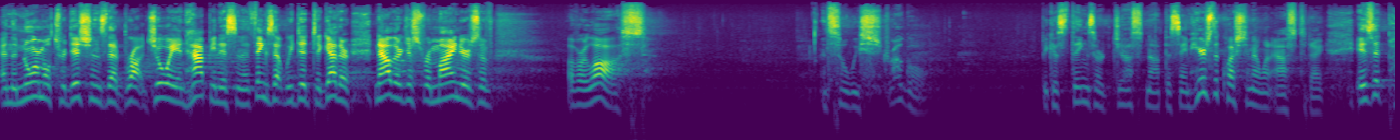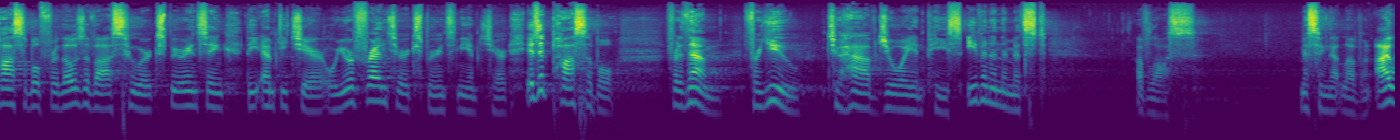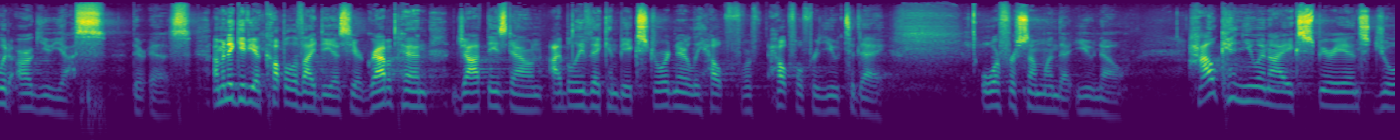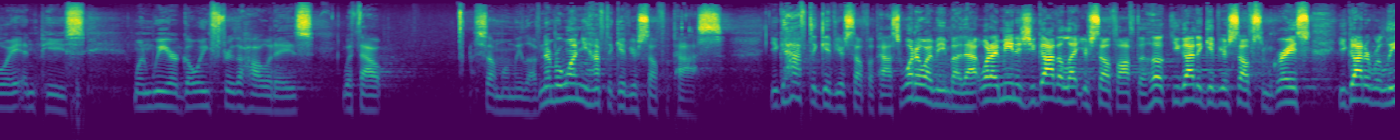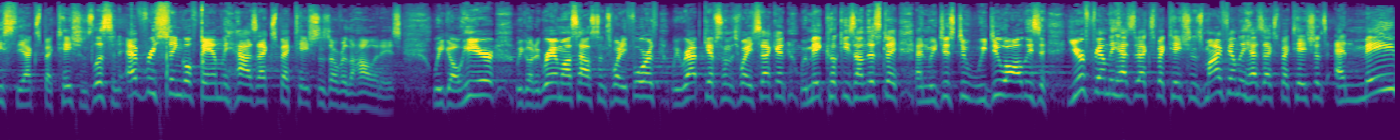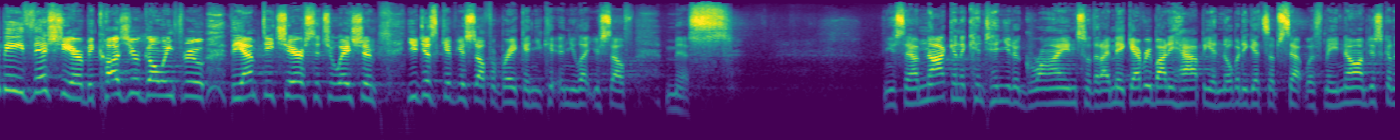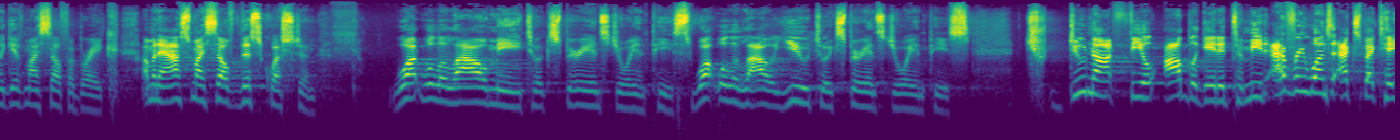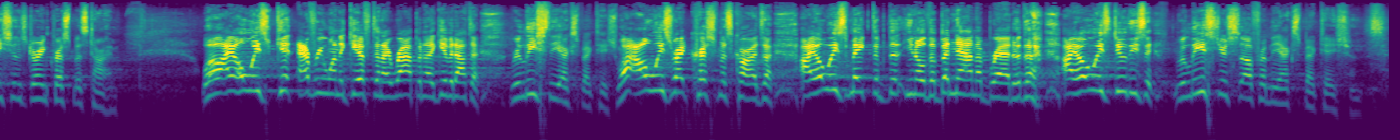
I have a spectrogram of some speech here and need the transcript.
and the normal traditions that brought joy and happiness and the things that we did together, now they're just reminders of, of our loss. And so we struggle because things are just not the same. Here's the question I want to ask today Is it possible for those of us who are experiencing the empty chair, or your friends who are experiencing the empty chair, is it possible for them, for you, to have joy and peace, even in the midst of loss, missing that loved one? I would argue yes. There is. I'm going to give you a couple of ideas here. Grab a pen, jot these down. I believe they can be extraordinarily helpful, helpful for you today or for someone that you know. How can you and I experience joy and peace when we are going through the holidays without someone we love? Number one, you have to give yourself a pass. You have to give yourself a pass. What do I mean by that? What I mean is you got to let yourself off the hook. You got to give yourself some grace. You got to release the expectations. Listen, every single family has expectations over the holidays. We go here, we go to grandma's house on 24th, we wrap gifts on the 22nd, we make cookies on this day, and we just do we do all these. Your family has expectations, my family has expectations, and maybe this year because you're going through the empty chair situation, you just give yourself a break and you and you let yourself miss. And you say, I'm not going to continue to grind so that I make everybody happy and nobody gets upset with me. No, I'm just going to give myself a break. I'm going to ask myself this question What will allow me to experience joy and peace? What will allow you to experience joy and peace? Do not feel obligated to meet everyone's expectations during Christmas time. Well, I always get everyone a gift and I wrap it and I give it out to release the expectation. Well, I always write Christmas cards. I, I always make the, the, you know, the banana bread or the, I always do these things. Release yourself from the expectations.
